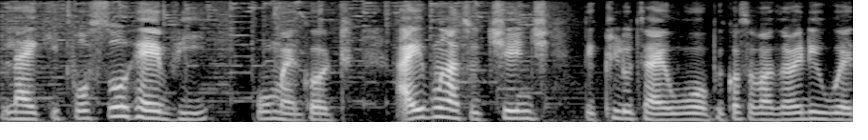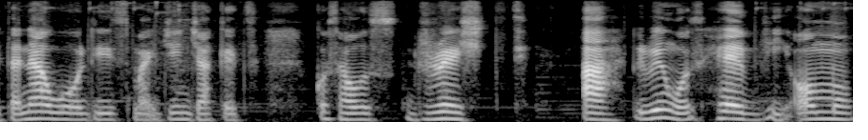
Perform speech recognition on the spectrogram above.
Like it was so heavy. Oh my God. I even had to change the clothes I wore because I was already wet and I wore this my jean jacket because I was drenched. Ah, the rain was heavy. Omo.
